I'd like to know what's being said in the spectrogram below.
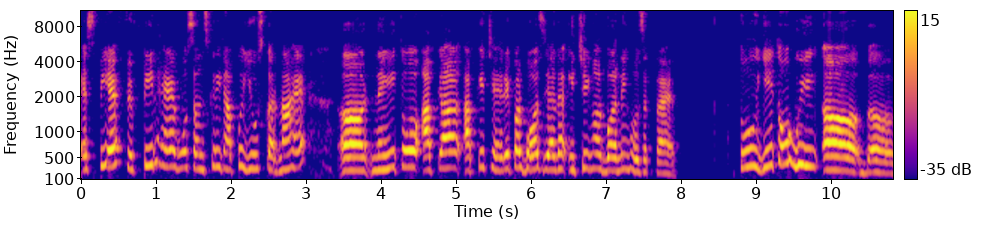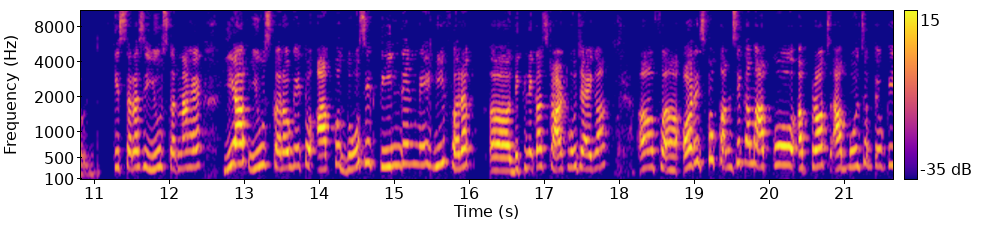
एस पी एफ़ फिफ्टीन है वो सनस्क्रीन आपको यूज़ करना है। आ, नहीं तो आपका आपके चेहरे पर बहुत ज़्यादा इचिंग और बर्निंग हो सकता है। तो ये तो हुई आ, किस तरह से यूज़ करना है, ये आप यूज़ करोगे तो आपको दो से तीन दिन में ही फ़र्क दिखने का स्टार्ट हो जाएगा। और इसको कम से कम आपको अप्रॉक्स आप बोल सकते हो कि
